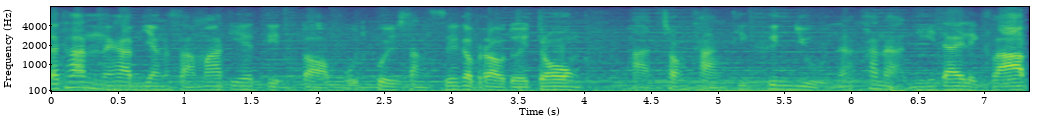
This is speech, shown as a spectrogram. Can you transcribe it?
และท่านนะครับยังสามารถที่จะติดต่อพูดคุยสั่งซื้อกับเราโดยตรง ผ่านช่องทางที่ขึ้นอยู่ณขณะนี้ได้เลยครับ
